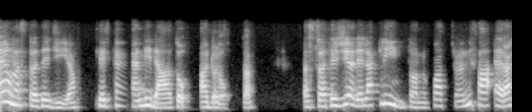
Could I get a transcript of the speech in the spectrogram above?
È una strategia che il candidato adotta. La strategia della Clinton quattro anni fa era,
